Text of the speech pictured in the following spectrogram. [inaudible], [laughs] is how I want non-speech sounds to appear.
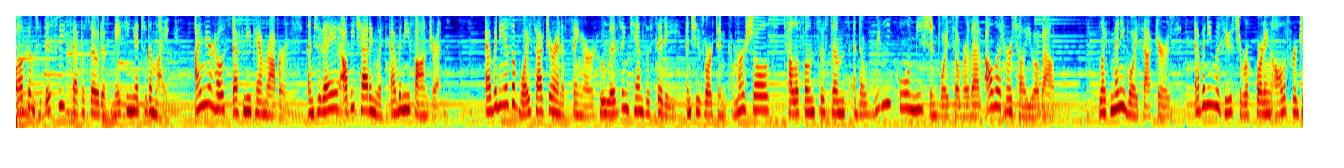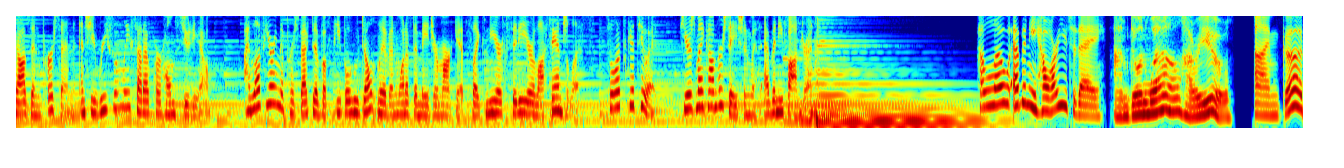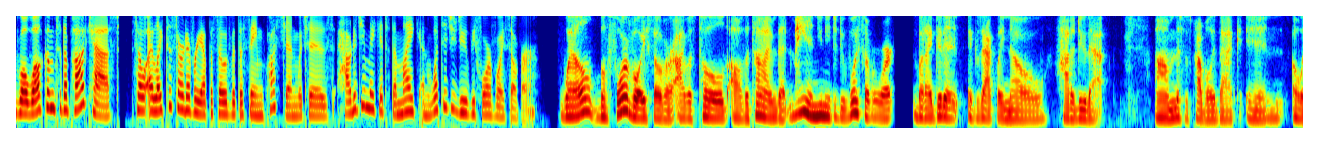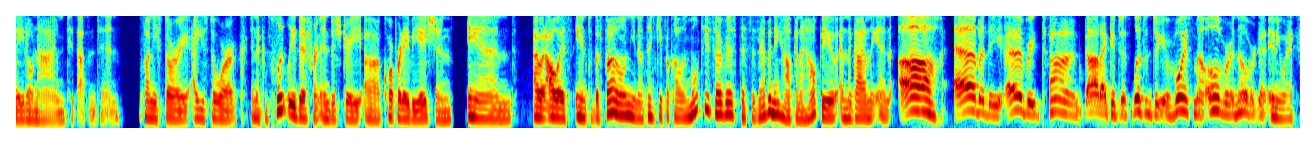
welcome to this week's episode of Making It to the Mic. I'm your host, Stephanie Pam Roberts, and today I'll be chatting with Ebony Fondren. Ebony is a voice actor and a singer who lives in Kansas City, and she's worked in commercials, telephone systems, and a really cool niche in voiceover that I'll let her tell you about. Like many voice actors, Ebony was used to recording all of her jobs in person, and she recently set up her home studio. I love hearing the perspective of people who don't live in one of the major markets like New York City or Los Angeles. So let's get to it. Here's my conversation with Ebony Fondren. Hello, Ebony. How are you today? I'm doing well. How are you? I'm good. Well, welcome to the podcast. So, I like to start every episode with the same question, which is How did you make it to the mic and what did you do before voiceover? Well, before voiceover, I was told all the time that, man, you need to do voiceover work, but I didn't exactly know how to do that. Um, this was probably back in 08, 09, 2010. Funny story, I used to work in a completely different industry, uh, corporate aviation, and I would always answer the phone, you know, thank you for calling multi service. This is Ebony. How can I help you? And the guy on the end, oh, Ebony, every time. God, I could just listen to your voicemail over and over again. Anyway.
